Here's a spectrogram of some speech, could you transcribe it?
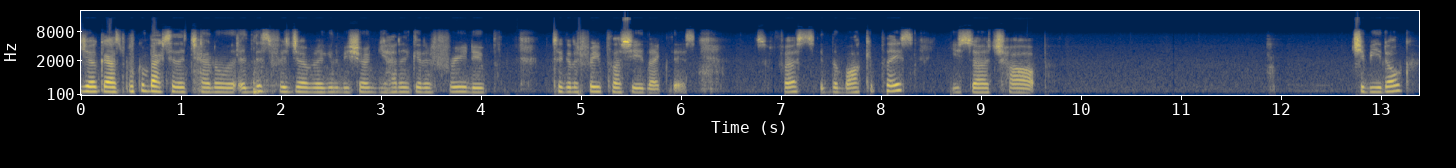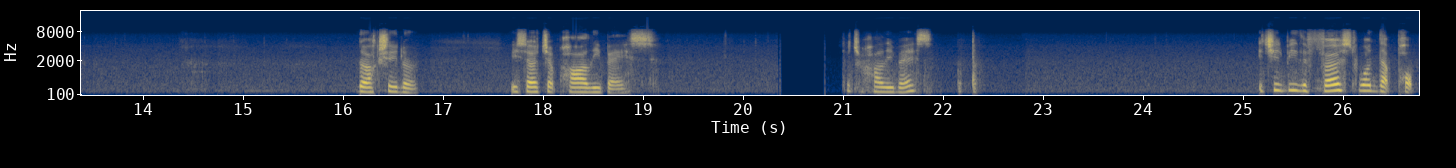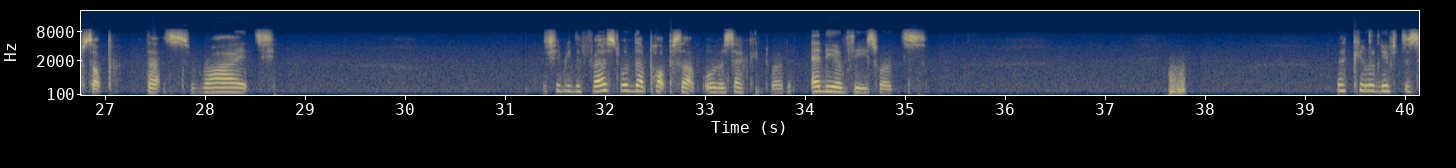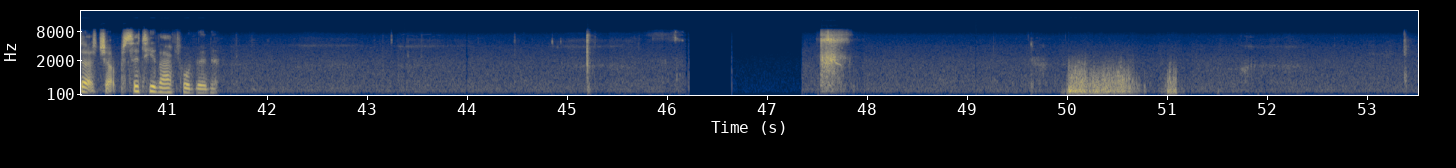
Yo guys, welcome back to the channel. In this video, we're going to be showing you how to get a free new, to get a free plushie like this. So first, in the marketplace, you search up Chibi Dog. No, actually no. You search up Harley Base. Search up Harley Base. It should be the first one that pops up. That's right it should be the first one that pops up or the second one. Any of these ones. Second one you have to search up City Life Woman.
